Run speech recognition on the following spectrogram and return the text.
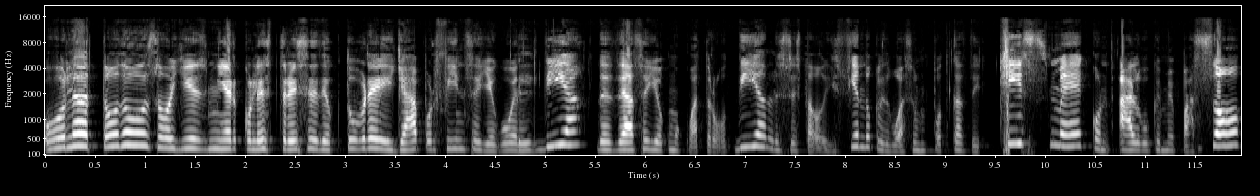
Hola a todos, hoy es miércoles 13 de octubre y ya por fin se llegó el día. Desde hace yo como cuatro días les he estado diciendo que les voy a hacer un podcast de chisme con algo que me pasó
